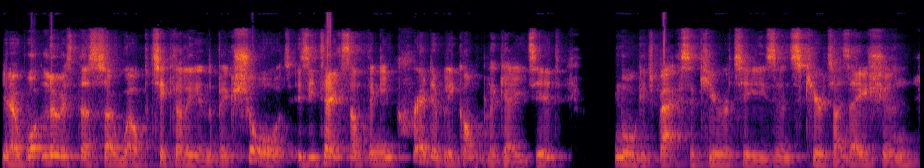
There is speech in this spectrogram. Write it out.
you know, what Lewis does so well, particularly in The Big Short, is he takes something incredibly complicated mortgage backed securities and securitization.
